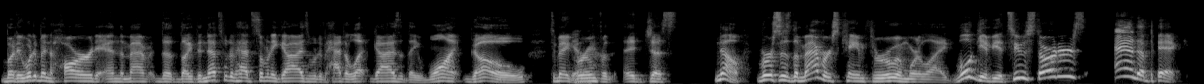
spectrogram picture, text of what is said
But it would have been hard, and the Maver- the like the Nets would have had so many guys would have had to let guys that they want go to make Yeah. room for it. Just no. Versus the Mavericks came through and were like, "We'll give you two starters and a pick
